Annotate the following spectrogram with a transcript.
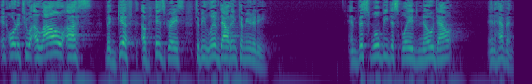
in order to allow us the gift of His grace to be lived out in community. And this will be displayed, no doubt, in heaven.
